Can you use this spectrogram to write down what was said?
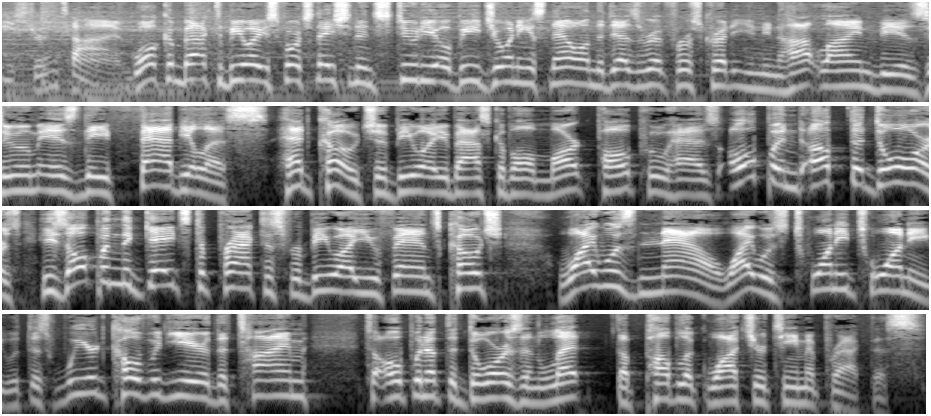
Eastern Time. Welcome back to BYU Sports Nation in Studio B. Joining us now on the Deseret First Credit Union hotline via Zoom is the fabulous head coach of BYU basketball, Mark Pope, who has opened up the doors. He's opened the gates to practice for BYU fans. Coach, why was now, why was 2020 with this weird COVID year the time to open up the doors and let the public watch your team at practice?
